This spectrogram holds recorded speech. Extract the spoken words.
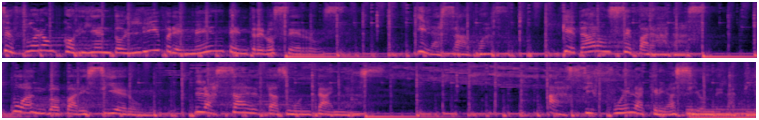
se fueron corriendo libremente entre los cerros y las aguas quedaron separadas cuando aparecieron las altas montañas. Así fue la creación de la tierra.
